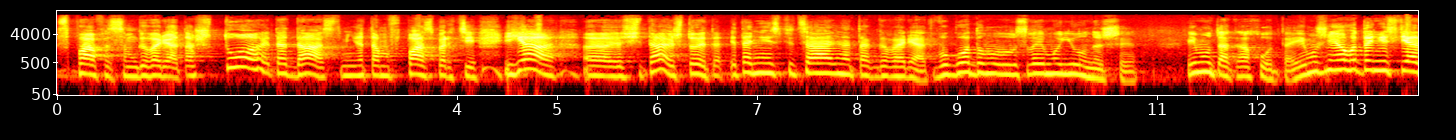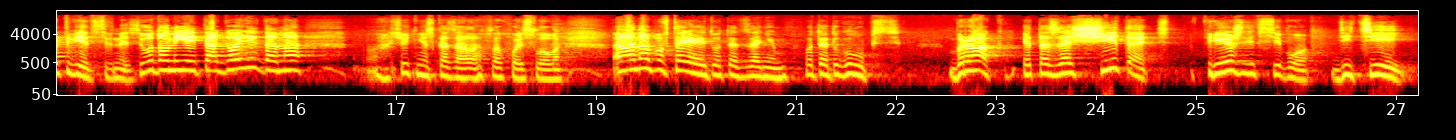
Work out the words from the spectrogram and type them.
с пафосом говорят, а что это даст мне там в паспорте? Я э, считаю, что это, это они специально так говорят, в угоду своему юноше. Ему так охота. Ему же не охота нести ответственность. Вот он ей так говорит, она чуть не сказала плохое слово. А она повторяет вот это за ним, вот эту глупость. Брак – это защита прежде всего детей.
